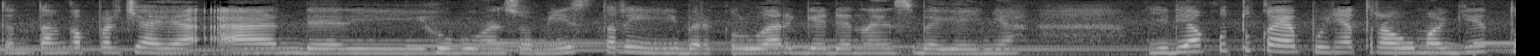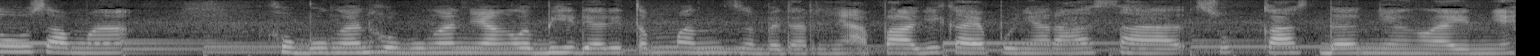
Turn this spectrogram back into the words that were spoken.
tentang kepercayaan dari hubungan suami istri, berkeluarga dan lain sebagainya. Jadi aku tuh kayak punya trauma gitu sama hubungan-hubungan yang lebih dari teman sebenarnya, apalagi kayak punya rasa suka dan yang lainnya.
